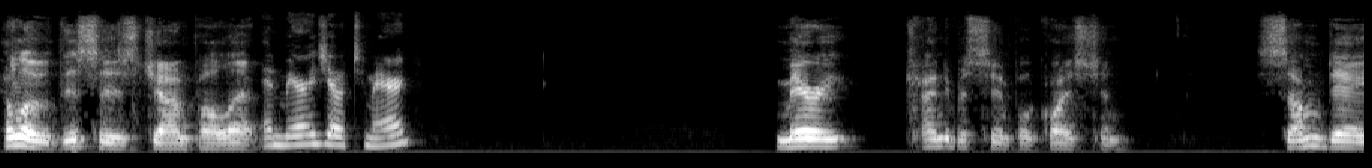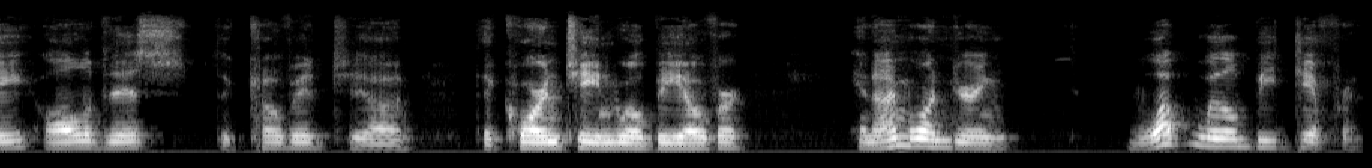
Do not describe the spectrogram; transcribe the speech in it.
Hello, this is John Paulette. And Mary Jo Tumer. Mary, kind of a simple question. Someday, all of this, the COVID, uh, the quarantine will be over. And I'm wondering what will be different?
